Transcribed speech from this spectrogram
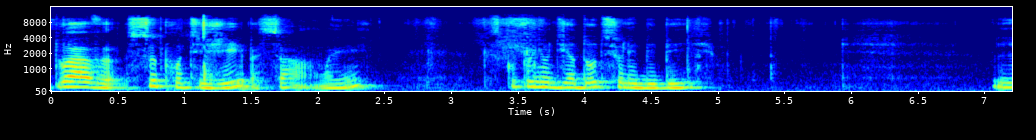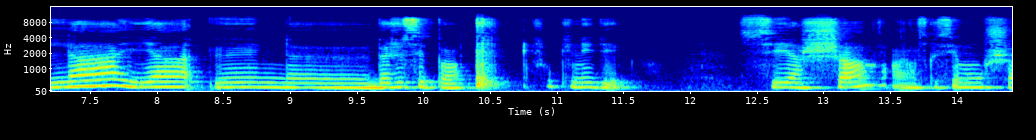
doivent se protéger. Bah ça, oui. Qu'est-ce qu'on peut nous dire d'autre sur les bébés? Là, il y a une... Ben, je sais pas. J'ai aucune idée. C'est un chat. Alors, est-ce que c'est mon chat?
